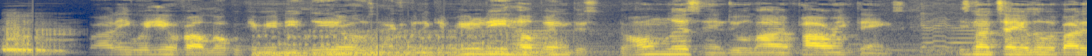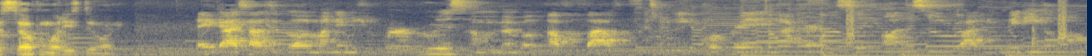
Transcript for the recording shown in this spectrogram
Everybody, we're here with our local community leader who's active in the community, helping this, the homeless and do a lot of empowering things. He's going to tell you a little bit about himself and what he's doing. Hey guys, how's it going? My name is Roberto Brutus. I'm a member of Alpha Phi Fraternity Incorporated, and I currently sit on the CU5 committee along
